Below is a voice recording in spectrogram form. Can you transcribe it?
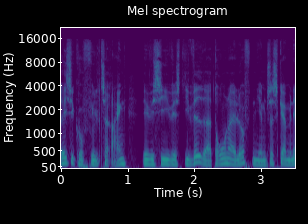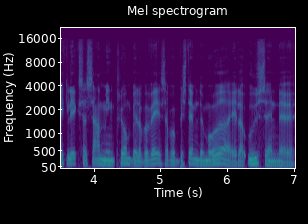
risikofyldt terræn. Det vil sige, hvis de ved, at der er droner i luften, jamen, så skal man ikke lægge sig sammen i en klump eller bevæge sig på bestemte måder, eller udsende øh,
